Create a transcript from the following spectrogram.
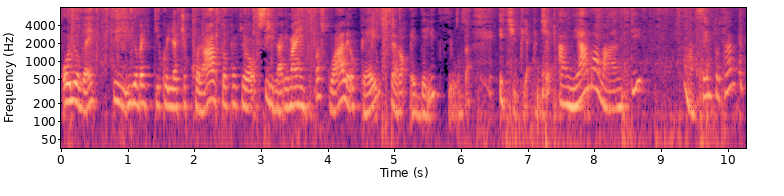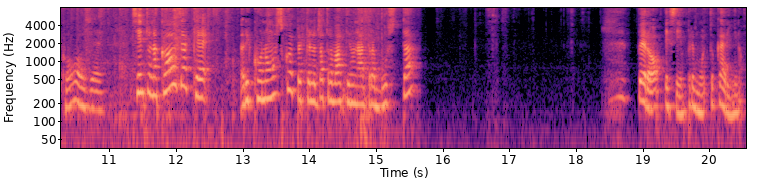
o gli ovetti gli ovetti quelli al cioccolato proprio sì la rimanente pasquale ok però è deliziosa e ci piace. Andiamo avanti. Ma sento tante cose. Sento una cosa che riconosco perché l'ho già trovata in un'altra busta però è sempre molto carino.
